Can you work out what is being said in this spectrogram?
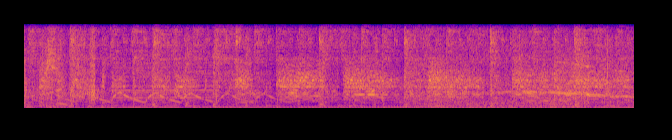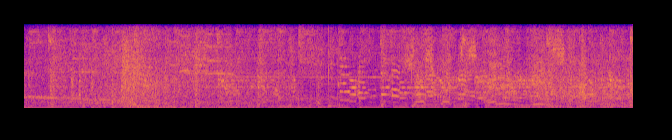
Suspect is heading east.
